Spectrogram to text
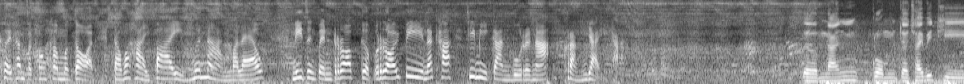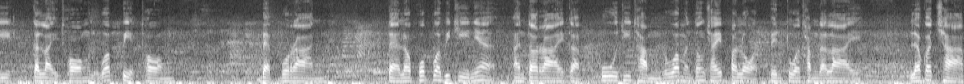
เคยทำจากทองคำมาก่อน แต่ว่าหายไปเมื่อนานมาแล้ว นี่จึงเป็นรอบเกือบร้อยปีนะคะ ที่มีการบูรณะครั้งใหญ่ค่ะ เดิมนั้นกรมจะใช้วิธีกระไหลทองหรือว่าเปียกทองแบบโบราณ แต่เราพบว่าวิธีนี้อันตรายกับผู้ที่ทำเพราะว่ามันต้องใช้ประหลอดเป็นตัวทำละลาย แล้วก็ฉาบ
